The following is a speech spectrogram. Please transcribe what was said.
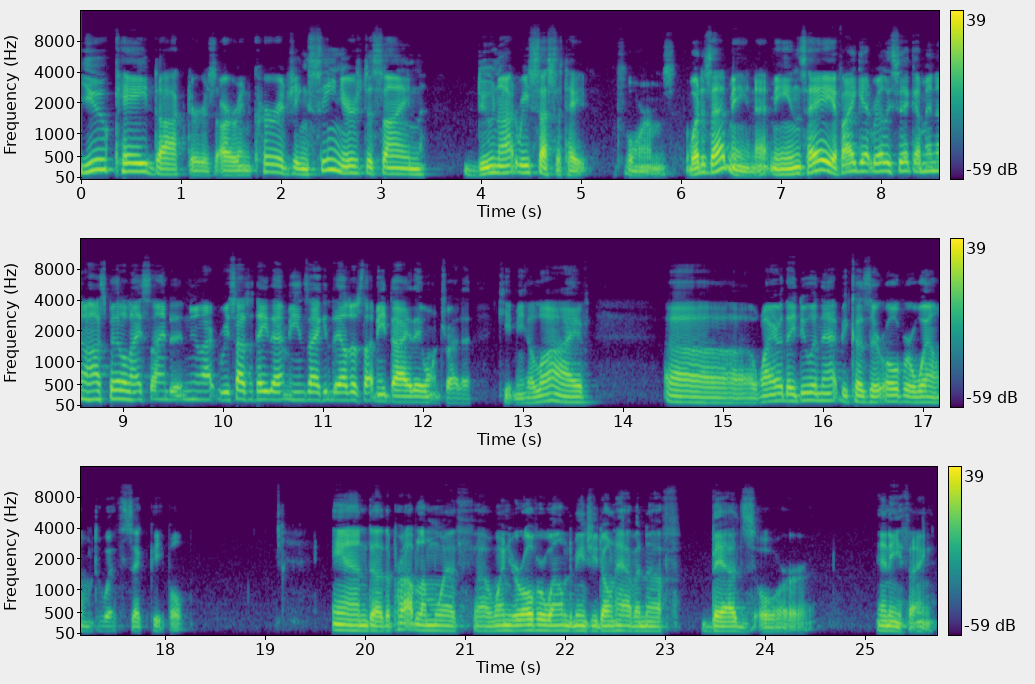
UK doctors are encouraging seniors to sign do not resuscitate forms. What does that mean? That means, hey, if I get really sick, I'm in the hospital and I signed it, do not resuscitate. That means I can, they'll just let me die. They won't try to keep me alive. Uh, why are they doing that? Because they're overwhelmed with sick people. And uh, the problem with uh, when you're overwhelmed means you don't have enough beds or anything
